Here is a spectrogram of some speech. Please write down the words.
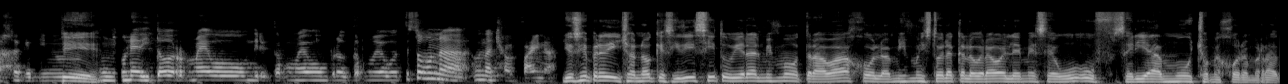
baja, que tiene un, Sí. un- un editor nuevo, un director nuevo, un productor nuevo. Es toda una, una chanfaina. Yo siempre he dicho, ¿no? Que si DC tuviera el mismo trabajo, la misma historia que ha logrado el MCU, uf, sería mucho mejor, en verdad.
